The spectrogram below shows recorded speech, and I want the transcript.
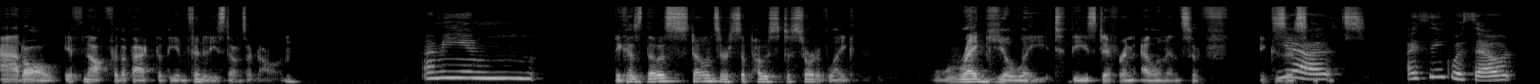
at all if not for the fact that the Infinity Stones are gone? I mean, Because those stones are supposed to sort of like regulate these different elements of existence. I think without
